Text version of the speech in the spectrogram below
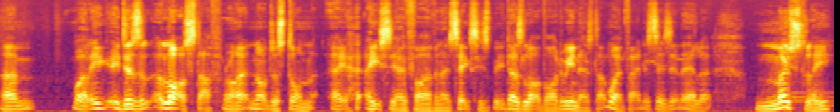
um, well, he, he, does a lot of stuff, right? Not just on HC05 and 06s, but he does a lot of Arduino stuff. Well, in fact, it says it there, look. Mostly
